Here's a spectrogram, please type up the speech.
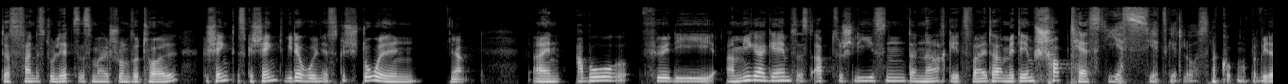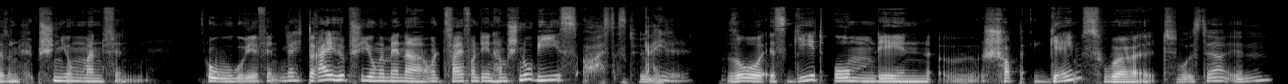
Das fandest du letztes Mal schon so toll. Geschenkt ist geschenkt, wiederholen ist gestohlen. Ja. Ein Abo für die Amiga Games ist abzuschließen. Danach geht's weiter mit dem Shop-Test. Yes, jetzt geht los. Mal gucken, ob wir wieder so einen hübschen jungen Mann finden. Oh, wir finden gleich drei hübsche junge Männer und zwei von denen haben Schnubis. Oh, ist das Natürlich. geil. So, es geht um den äh, Shop Games World. Wo ist der? In?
